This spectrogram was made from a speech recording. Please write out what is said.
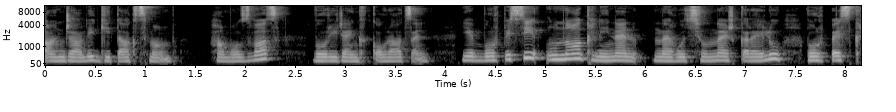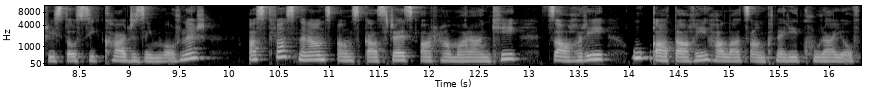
տանջալի գիտակցմամբ, համոզված, որ իրենք կորած են եւ որpիսի ունակ լինեն նեղություններ կրելու որպես Քրիստոսի քաջ զինվորներ, Աստված նրանց անցկացրեց արհամարանքի, ծաղրի ու կատաղի հալածանքների քուրայով,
